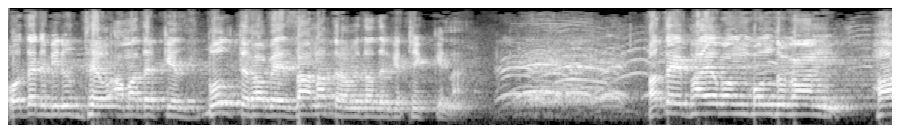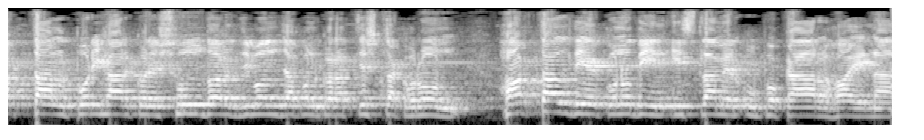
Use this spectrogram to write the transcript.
ওদের বিরুদ্ধেও আমাদেরকে বলতে হবে, জানাতে হবে তাদেরকে ঠিক কিনা। অতএব ভাই এবং বন্ধুগণ, হরতাল পরিহার করে সুন্দর জীবন যাপন করার চেষ্টা করুন। হরতাল দিয়ে কোনোদিন ইসলামের উপকার হয় না।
